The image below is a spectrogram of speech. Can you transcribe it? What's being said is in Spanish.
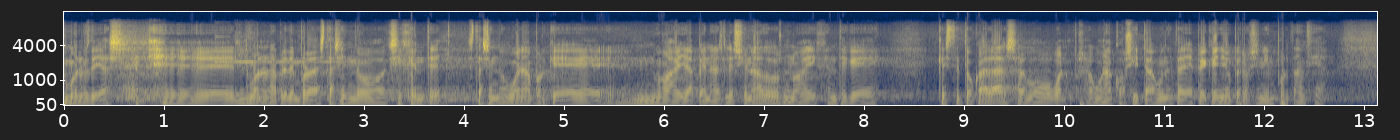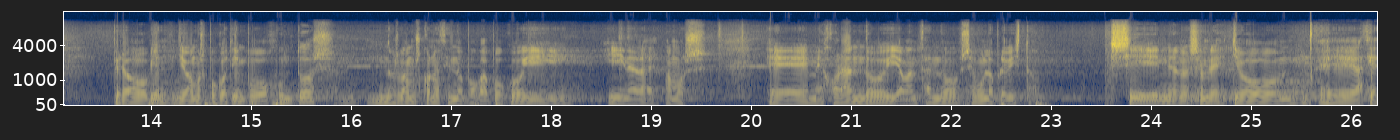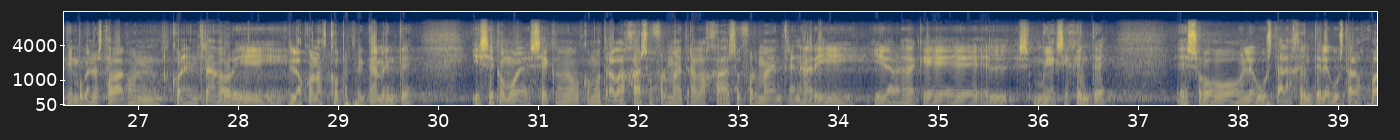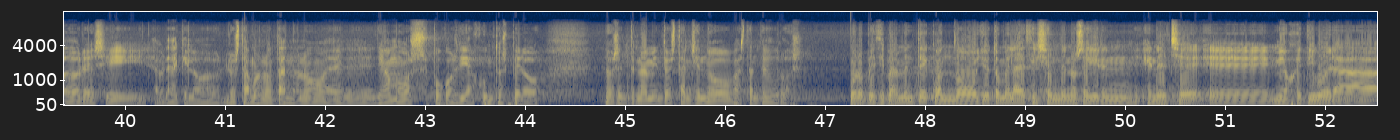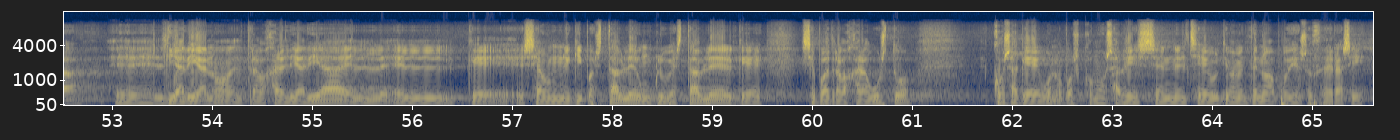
Buenos días. Bueno, la pretemporada está siendo exigente, está siendo buena porque no hay apenas lesionados, no hay gente que, que esté tocada, salvo bueno, pues alguna cosita, algún detalle pequeño, pero sin importancia. Pero bien, llevamos poco tiempo juntos, nos vamos conociendo poco a poco y, y nada, vamos eh, mejorando y avanzando según lo previsto. Sí, no, no, hombre, yo eh, hacía tiempo que no estaba con, con, el entrenador y lo conozco perfectamente y sé cómo es, sé cómo, cómo trabaja, su forma de trabajar, su forma de entrenar y, y, la verdad que él es muy exigente. Eso le gusta a la gente, le gusta a los jugadores y la verdad que lo, lo estamos notando. ¿no? Eh, llevamos pocos días juntos, pero los entrenamientos están siendo bastante duros. Bueno, principalmente cuando yo tomé la decisión de no seguir en, en Elche, eh, mi objetivo era el día a día, ¿no? el trabajar el día a día, el, el, que sea un equipo estable, un club estable, el que se pueda trabajar a gusto, cosa que, bueno, pues como sabéis, en Elche últimamente no ha podido suceder así.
